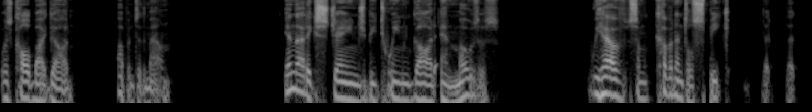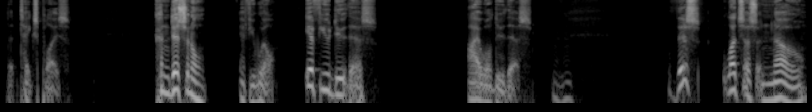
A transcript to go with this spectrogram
was called by God up into the mountain. in that exchange between God and Moses, we have some covenantal speak that that that takes place. Conditional, if you will. If you do this, I will do this. Mhm. This lets us know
